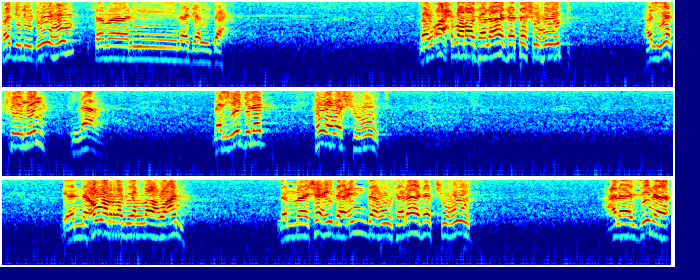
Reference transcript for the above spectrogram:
فاجلدوهم ثمانين جلدة. لو أحضر ثلاثة شهود هل يكفي منه؟ لا. بل يجلد هو والشهود. لأن عمر رضي الله عنه لما شهد عنده ثلاثة شهود على زنا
